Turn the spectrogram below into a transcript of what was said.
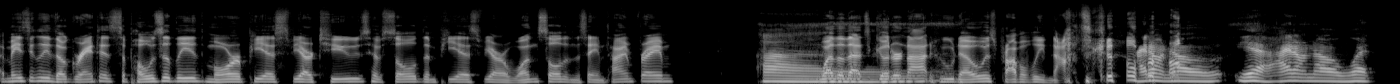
amazingly, though granted, supposedly more PSVR 2s have sold than PSVR 1 sold in the same time frame. Uh, Whether that's good or not, who knows? Probably not. I don't know. Yeah, I don't know what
